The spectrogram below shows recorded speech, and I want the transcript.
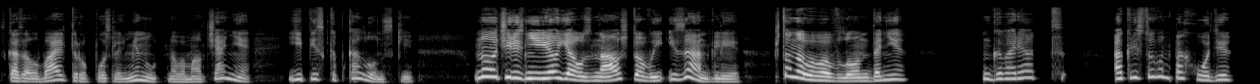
сказал Вальтеру после минутного молчания епископ Колонский. «Но через нее я узнал, что вы из Англии. Что нового в Лондоне?» «Говорят о крестовом походе,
